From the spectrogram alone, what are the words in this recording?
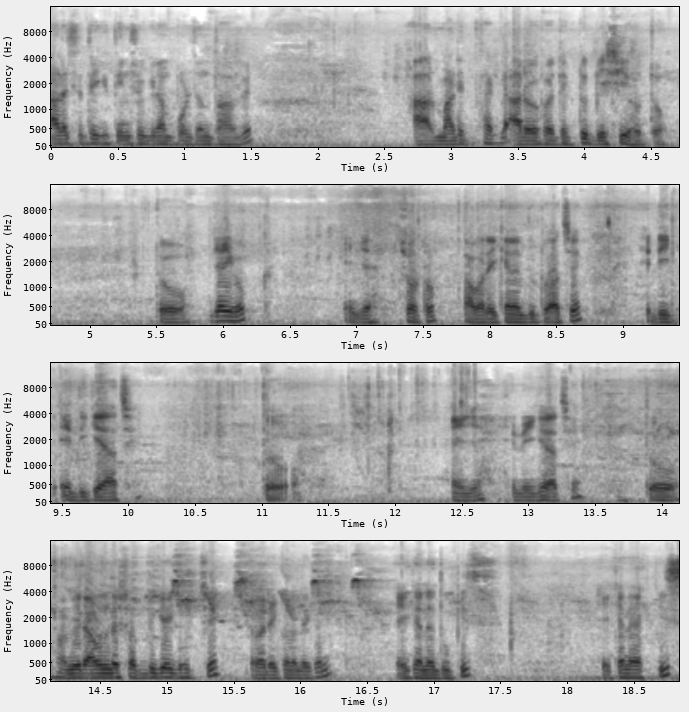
আড়াইশো থেকে তিনশো গ্রাম পর্যন্ত হবে। আর মাটিতে থাকলে আরও হয়তো একটু বেশি হতো। তো যাই হোক, এই যে ছোটো, আবার এখানে দুটো আছে, এদিক, এদিকে আছে। তো এই যে এদিকে আছে। তো আমি রাউন্ডে সব দিকে ঘুরছি। এবার এখানে দেখুন, এখানে দু পিস এখানে এক পিস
